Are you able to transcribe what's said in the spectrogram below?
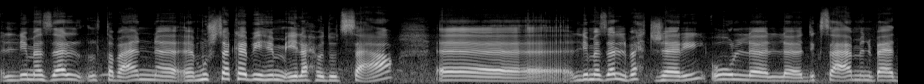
اللي مازال طبعا آه، مشتكى بهم إلى حدود الساعة آه، اللي مازال البحث جاري وديك الساعة من بعد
